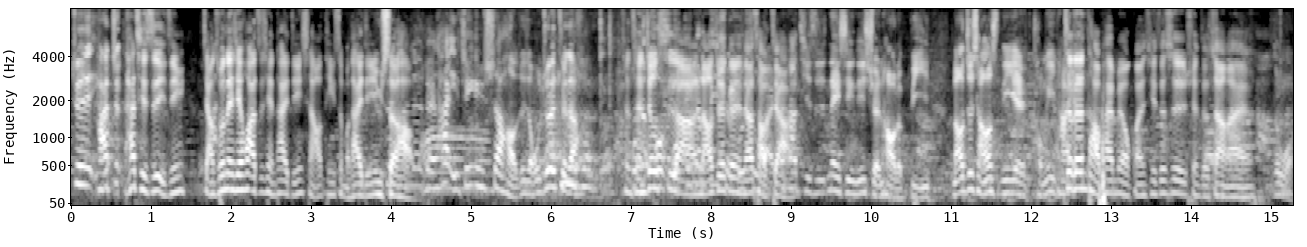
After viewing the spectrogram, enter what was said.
就是他就他其实已经讲出那些话之前，他已经想要听什么，他已经预设好了。对，对，对，他已经预设好这种，我就会觉得晨晨就是啊，然后就会跟人家吵架。他其实内心已经选好了 B，然后就想要你也同意他。这跟讨拍没有关系，这是选择障碍。这我，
